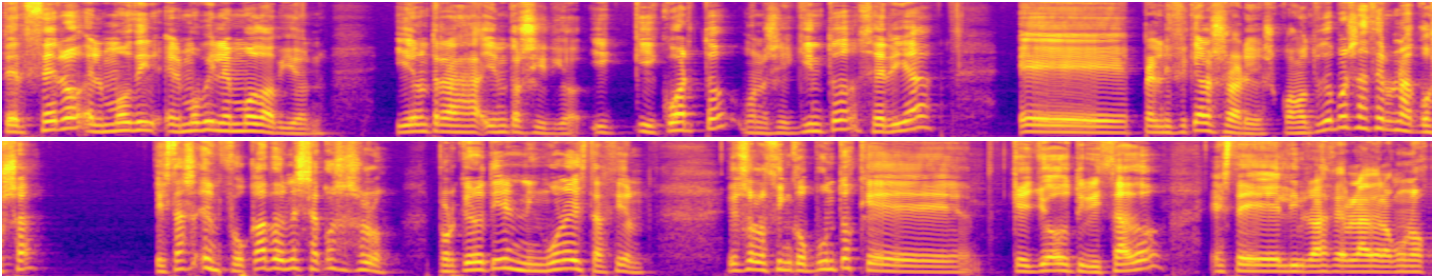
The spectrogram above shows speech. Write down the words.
Tercero, el móvil, el móvil en modo avión y en otro sitio. Y, cuarto, bueno, sí, quinto sería eh, planificar los horarios. Cuando tú te pones a hacer una cosa, estás enfocado en esa cosa solo, porque no tienes ninguna distracción. Esos son los cinco puntos que, yo he utilizado. Este libro hace hablar de algunos,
